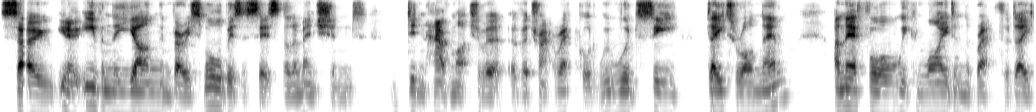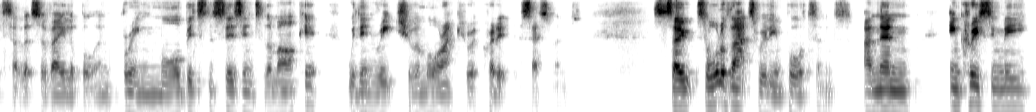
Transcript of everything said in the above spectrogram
So, you know, even the young and very small businesses that I mentioned didn't have much of a, of a track record. We would see data on them and therefore we can widen the breadth of data that's available and bring more businesses into the market within reach of a more accurate credit assessment. So so all of that's really important. And then increasingly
